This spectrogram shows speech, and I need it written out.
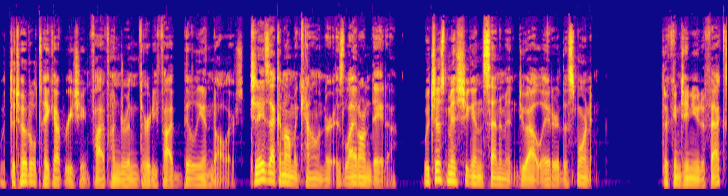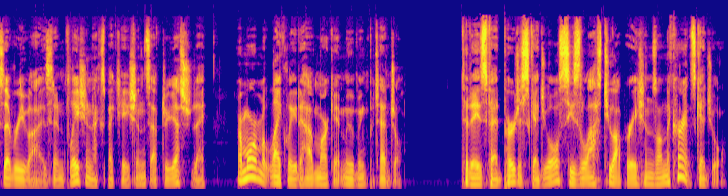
with the total take up reaching $535 billion. Today's economic calendar is light on data, with just Michigan sentiment due out later this morning. The continued effects of revised inflation expectations after yesterday are more likely to have market moving potential. Today's Fed purchase schedule sees the last two operations on the current schedule,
